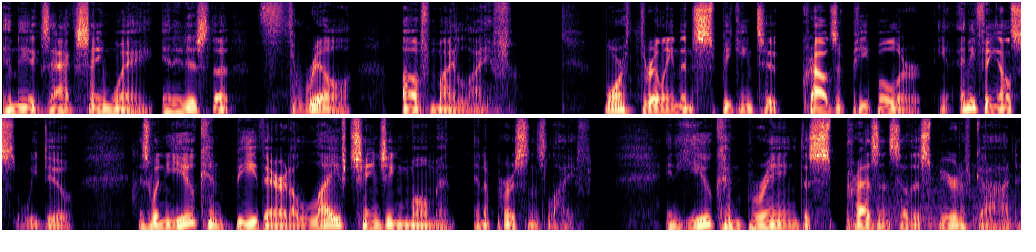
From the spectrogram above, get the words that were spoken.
in the exact same way, and it is the thrill of my life. More thrilling than speaking to crowds of people or anything else we do is when you can be there at a life changing moment in a person's life and you can bring the presence of the Spirit of God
